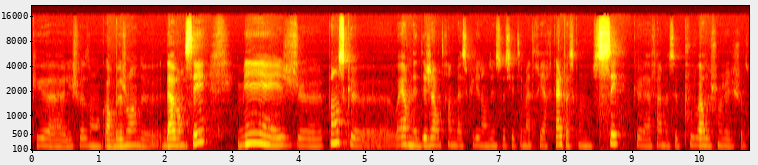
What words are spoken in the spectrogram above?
que euh, les choses ont encore besoin d'avancer. Mais je pense que ouais, on est déjà en train de basculer dans une société matriarcale parce qu'on sait que la femme a ce pouvoir de changer les choses.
